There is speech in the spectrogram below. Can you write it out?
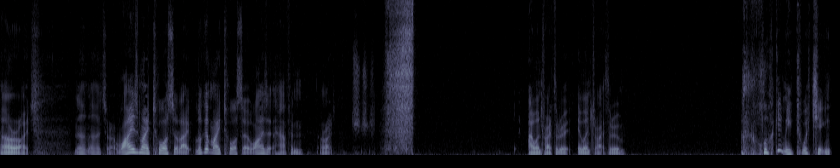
Alright. No, no, it's alright. Why is my torso like... Look at my torso. Why does it happen? Alright. I went right through it. It went right through him. Look at me twitching.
